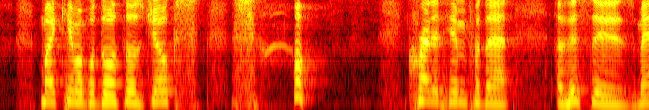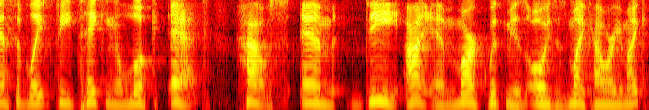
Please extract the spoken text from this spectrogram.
Mike came up with both those jokes, so credit him for that. Uh, this is Massive Late Fee taking a look at House MD. I am Mark. With me, as always, is Mike. How are you, Mike?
